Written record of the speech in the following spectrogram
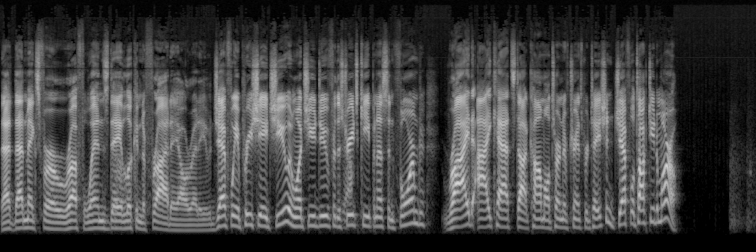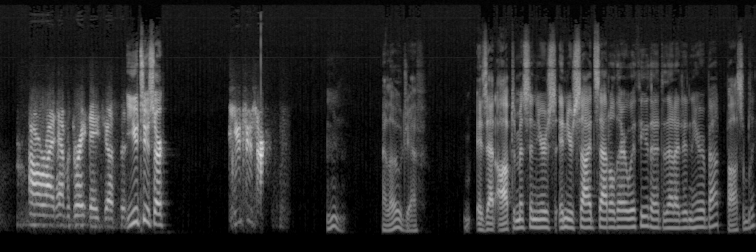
That that makes for a rough Wednesday looking to Friday already. Jeff, we appreciate you and what you do for the streets, keeping us informed. RideICats.com alternative transportation. Jeff, we'll talk to you tomorrow. All right, have a great day, Justin. You too, sir. You too, sir. Mm. Hello, Jeff. Is that Optimus in your in your side saddle there with you that that I didn't hear about? Possibly,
